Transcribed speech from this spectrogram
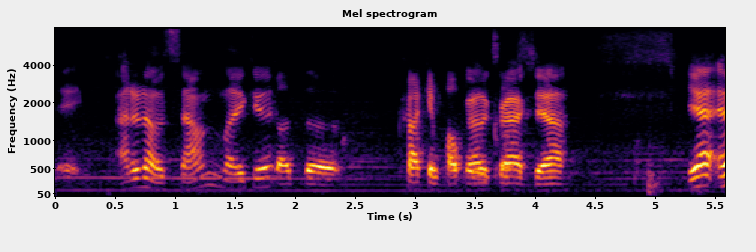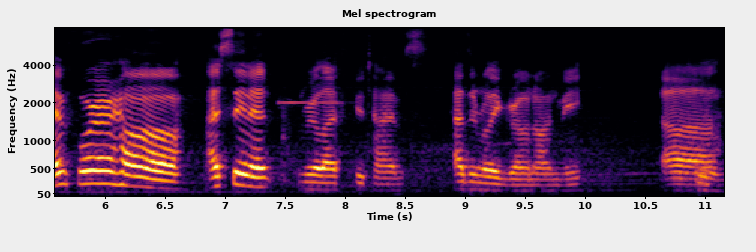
Dang. I don't know. It sounded like it. Got the crack and pop. Got it cracked, yeah. Yeah, M4, uh, I've seen it in real life a few times. Hasn't really grown on me. Uh, Hmm.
